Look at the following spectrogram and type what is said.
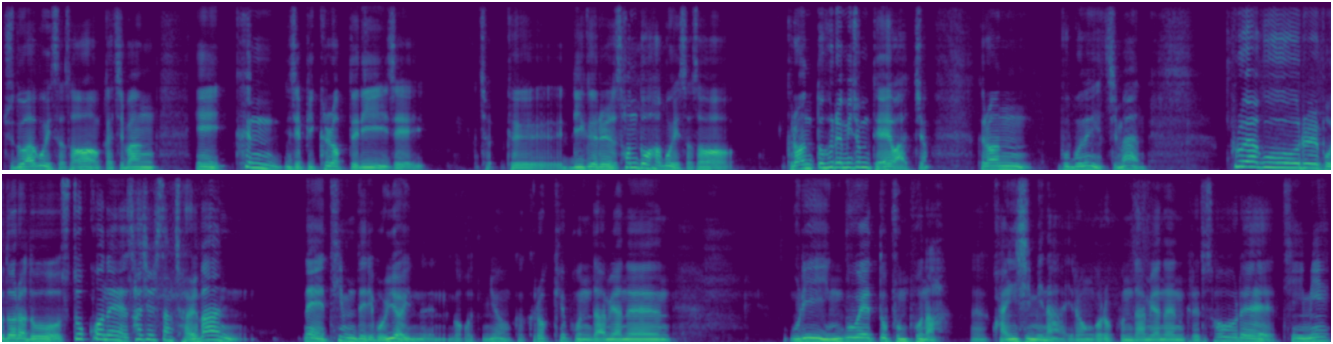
주도하고 있어서 그러니까 지방의 큰 이제 빅클럽들이 이제 저- 그 리그를 선도하고 있어서 그런 또 흐름이 좀 돼 왔죠. 그런 부분은 있지만 프로야구를 보더라도 수도권에 사실상 절반의 팀들이 몰려 있는 거거든요. 그러니까 그렇게 본다면은 우리 인구의 또 분포나 어, 관심이나 이런 거를 본다면은 그래도 서울의 팀이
